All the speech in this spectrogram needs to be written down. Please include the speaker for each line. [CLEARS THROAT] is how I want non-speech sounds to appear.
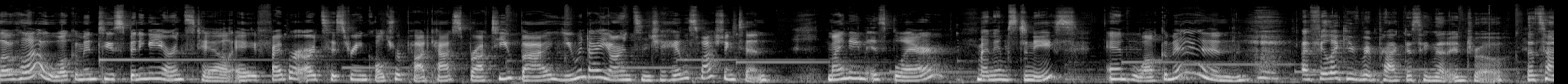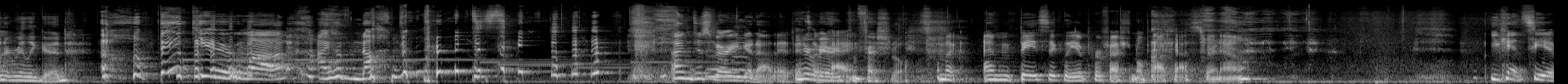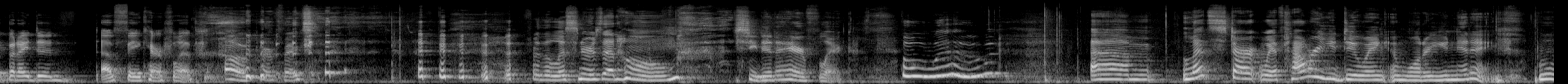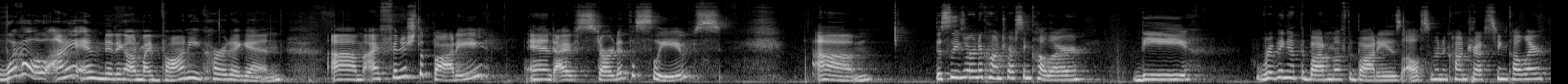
Speaker 1: Hello, hello. Welcome into Spinning a Yarn's Tale, a fiber arts history and culture podcast brought to you by You and I Yarns in Chehalis, Washington. My name is Blair,
Speaker 2: My name's Denise.
Speaker 1: and welcome in. [GASPS]
Speaker 2: I feel like you've been practicing that intro. That sounded really good. [LAUGHS]
Speaker 1: Thank you. Uh, I have not [LAUGHS] been practicing. I'm just very good at it. It's
Speaker 2: You're very
Speaker 1: okay.
Speaker 2: professional.
Speaker 1: I'm like I'm basically a professional podcaster now. You can't see it, but I did a fake hair flip.
Speaker 2: Oh, perfect. [LAUGHS] For the listeners at home, [LAUGHS] she did a hair flick.
Speaker 1: Woo!
Speaker 2: Um, let's start with how are you doing and what are you knitting?
Speaker 1: Well, I am knitting on my Bonnie cardigan. Um, I finished the body and I've started the sleeves. Um, the sleeves are in a contrasting color. The ribbing at the bottom of the body is also in a contrasting color.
